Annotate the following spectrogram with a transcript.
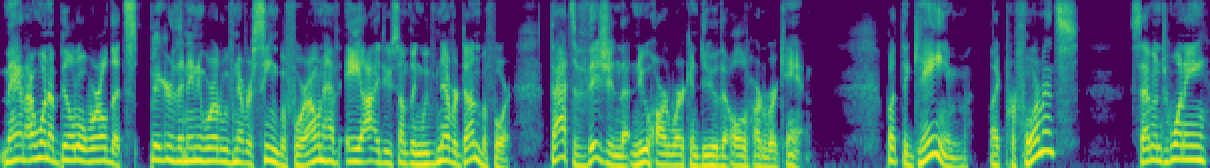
man, I want to build a world that's bigger than any world we've never seen before. I want to have AI do something we've never done before. That's vision that new hardware can do that old hardware can't. But the game, like performance, 720,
